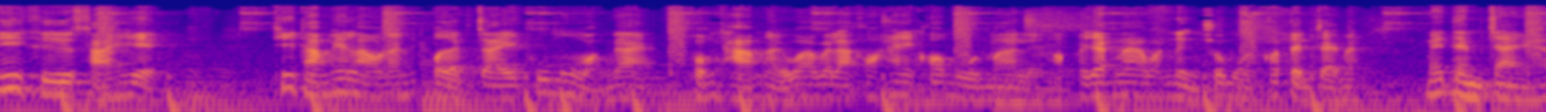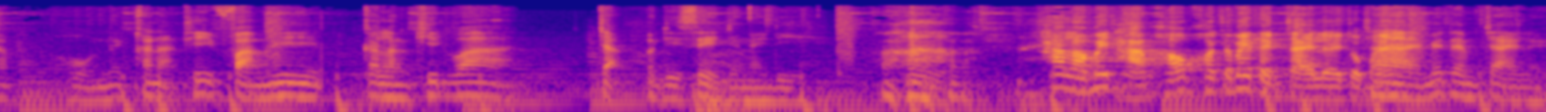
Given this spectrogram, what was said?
นี่คือสาเหตุที่ทำให้เรานั้นเปิดใจผู้มุ่งหวังได้ ผมถามหน่อยว่าเวลาเขาให้ข้อมูลมาหรือเขาพยักหน้าวันหนึ่งชั่วโมงเขาเต็มใจไหมไม่เต็มใจครับโหในขณะที่ฟังนี่กำลังคิดว่าจะปฏิเสธยังไงดี ถ้าเราไม่ถามเขาเขาจะไม่เต็มใจเลยถูกไหมใช่ไม่เต็มใจเลย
